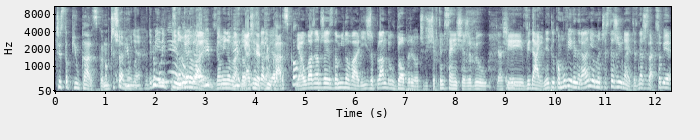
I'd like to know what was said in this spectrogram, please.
czysto piłkarsko. No, czysto Czemu piłka- nie? Gdy no, mieli nie, no, Zdominowali, zdominowali. Ja się nie, zgadzam. piłkarsko? Ja uważam, że zdominowali, że plan był dobry, oczywiście w tym sensie, że był Ja się e, wydajny, tylko mówię generalnie o Manchesterze United. Znaczy tak, sobie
